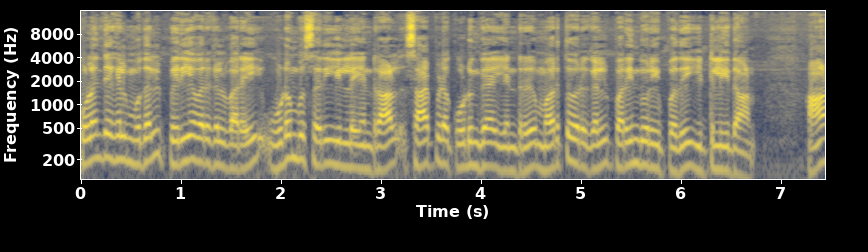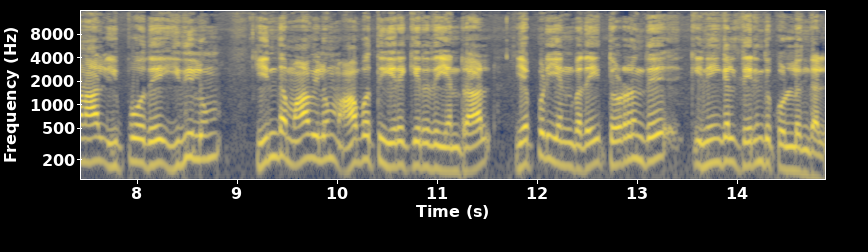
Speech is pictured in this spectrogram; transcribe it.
குழந்தைகள் முதல் பெரியவர்கள் வரை உடம்பு சரியில்லை என்றால் சாப்பிட கொடுங்க என்று மருத்துவர்கள் பரிந்துரைப்பது இட்லிதான். ஆனால் இப்போது இதிலும் இந்த மாவிலும் ஆபத்து இருக்கிறது என்றால் எப்படி என்பதை தொடர்ந்து நீங்கள் தெரிந்து கொள்ளுங்கள்.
